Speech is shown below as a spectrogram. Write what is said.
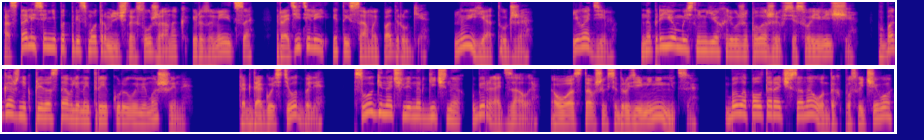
Остались они под присмотром личных служанок и, разумеется, родителей этой самой подруги. Ну и я тут же и Вадим. На прием мы с ним ехали, уже положив все свои вещи в багажник предоставленной троекуровыми машины. Когда гости отбыли, слуги начали энергично убирать залы, а у оставшихся друзей именинницы было полтора часа на отдых, после чего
